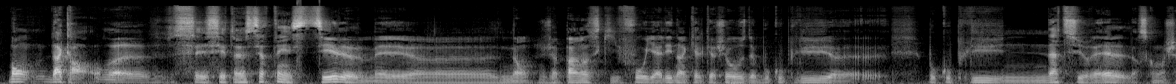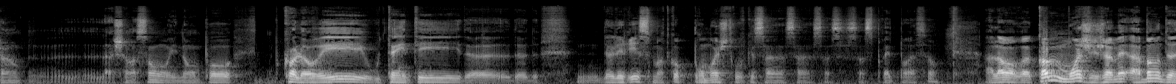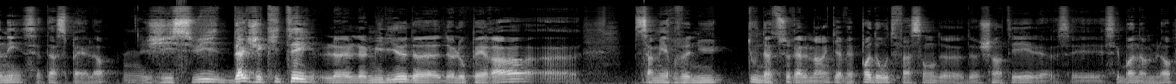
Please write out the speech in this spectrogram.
Bon, d'accord, euh, c'est un certain style, mais euh, non, je pense qu'il faut y aller dans quelque chose de beaucoup plus, euh, beaucoup plus naturel lorsqu'on chante la chanson et non pas coloré ou teinté de, de, de, lyrisme. En tout cas, pour moi, je trouve que ça, ça, ça, ça, se prête pas à ça. Alors, comme moi, j'ai jamais abandonné cet aspect-là, j'y suis, dès que j'ai quitté le, le milieu de, de l'opéra, ça m'est revenu tout naturellement, qu'il n'y avait pas d'autre façon de, chanter euh, ces, ces bonhommes-là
